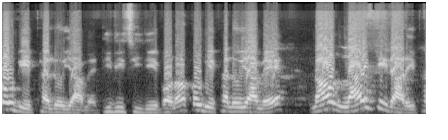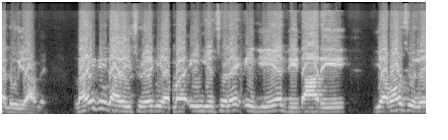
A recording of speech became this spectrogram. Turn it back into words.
ကုတ်တွေဖတ်လို့ရမယ် DDC တွေပေါ့နော်ကုတ်တွေဖတ်လို့ရမယ်နောက် live data တွေဖတ်လို့ရမယ် live data တွေဆိုတဲ့နေရာမှာ engine ဆိုလဲ engine ရဲ့ data တွေ gearbox ဆိုလဲ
